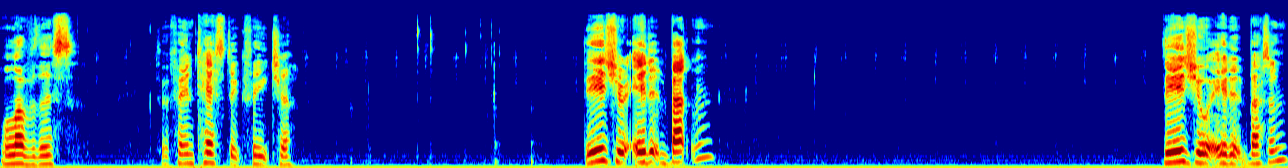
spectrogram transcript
Love this. It's a fantastic feature. There's your edit button. There's your edit button.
